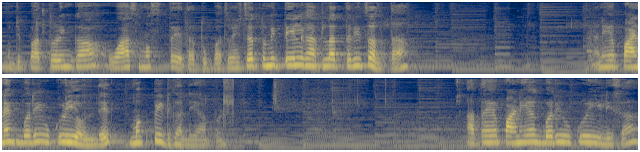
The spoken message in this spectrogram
म्हणजे पातोळींका वास मस्त येतात तुपाचा. ह्याच्यात तुम्ही तेल घातलात तरी चालता. आणि या पाण्यात बरी उकळी येऊन देत. मग पीठ घालूया आपण. आता या पाणयाक बरी उकळी येयली सा.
